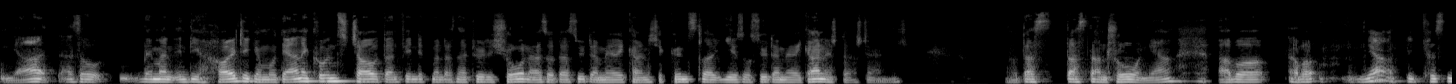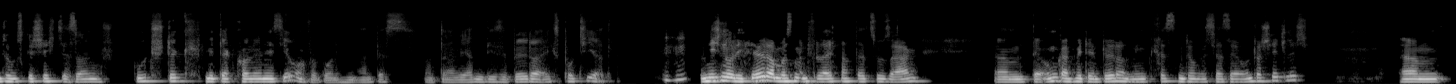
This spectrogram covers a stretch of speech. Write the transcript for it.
ja, also wenn man in die heutige moderne Kunst schaut, dann findet man das natürlich schon, also dass südamerikanische Künstler Jesus südamerikanisch darstellen, nicht? Also das, das dann schon, ja. Aber, aber ja, die Christentumsgeschichte ist ein gut Stück mit der Kolonisierung verbunden und, das, und da werden diese Bilder exportiert. Mhm. Und nicht nur die Bilder, muss man vielleicht noch dazu sagen. Ähm, der Umgang mit den Bildern im Christentum ist ja sehr unterschiedlich. Ähm,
